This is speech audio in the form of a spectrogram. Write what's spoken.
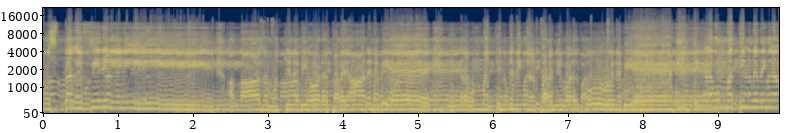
മുസ്തഗ്ഫിരിൻ ലീ. അള്ളാഹു മുത്തുനബിയോട് പറയാണ് നബിയേ നിങ്ങളെ ഉമ്മത്തിന് നിങ്ങൾ പറഞ്ഞു കൊടുക്കൂ നബിയേ. നിങ്ങളുടെ ഉമ്മത്തിന് നിങ്ങൾ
